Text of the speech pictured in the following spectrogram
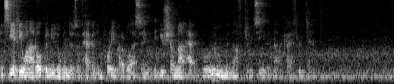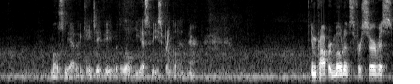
And see if he will not open you the windows of heaven and pour you out a blessing that you shall not have room enough to receive it. Malachi 3.10 mostly out of the KJV with a little ESV sprinkled in there. Improper motives for service.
